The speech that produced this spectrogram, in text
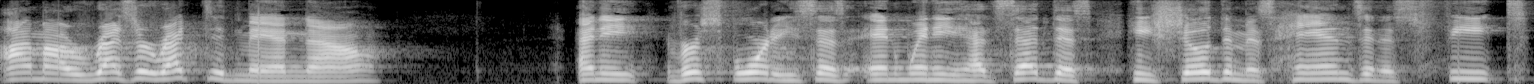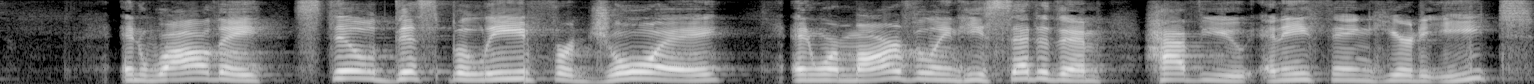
I'm a resurrected man now. And he, verse 40, he says, And when he had said this, he showed them his hands and his feet. And while they still disbelieved for joy and were marveling, he said to them, Have you anything here to eat?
